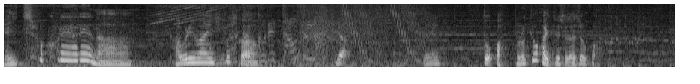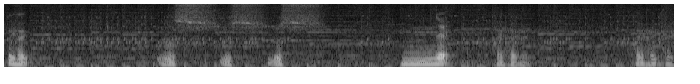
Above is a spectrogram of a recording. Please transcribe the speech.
一応これあれやな。かぶり前いっとくか。いやえーっとあドロキョウ入ってるし大丈夫か。はいはい。よしよしよし。んで。はいはいはい。はいはいはいはい。はい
